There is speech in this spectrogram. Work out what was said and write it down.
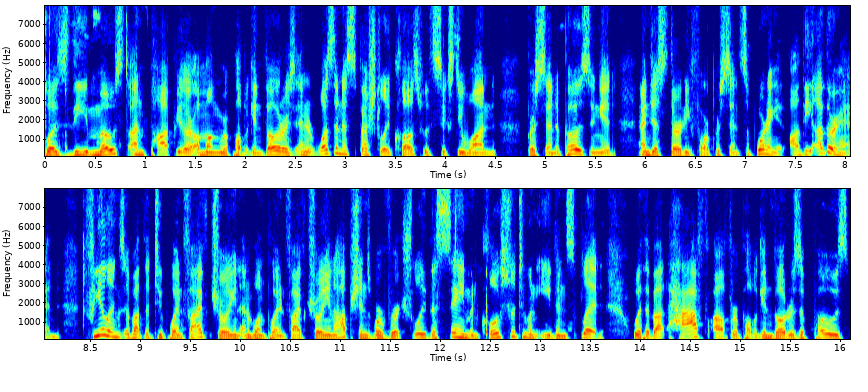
was the most unpopular among Republican voters, and it wasn't especially close with 61% opposing it and just 34% supporting it. On the other hand, feelings about the 2.5 trillion and 1.5 trillion options were virtually the same and closer to an even split, with about half of Republican voters opposed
